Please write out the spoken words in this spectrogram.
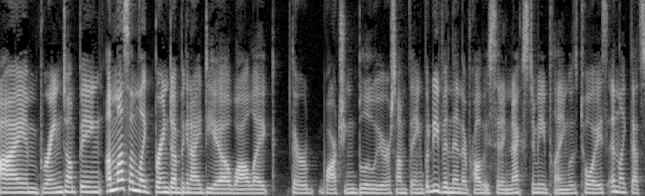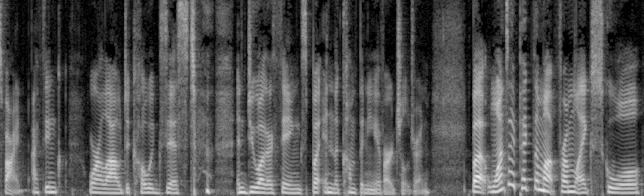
I am brain dumping, unless I'm like brain dumping an idea while like they're watching Bluey or something. But even then, they're probably sitting next to me playing with toys, and like that's fine. I think we're allowed to coexist and do other things, but in the company of our children. But once I pick them up from like school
